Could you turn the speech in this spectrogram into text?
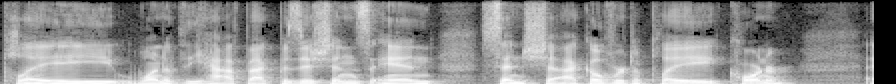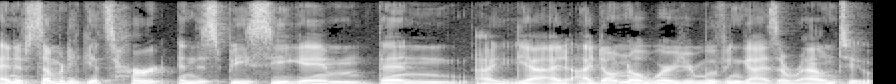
play one of the halfback positions and send Shaq over to play corner. And if somebody gets hurt in this BC game, then I, yeah, I, I, don't know where you're moving guys around to.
